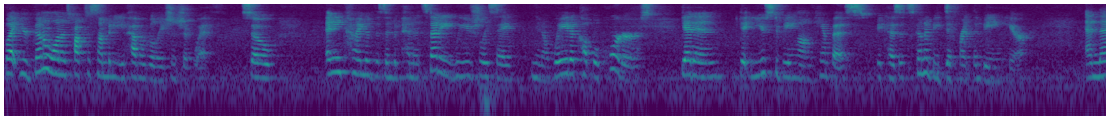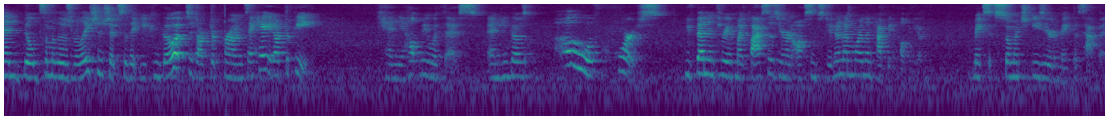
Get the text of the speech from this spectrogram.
But you're going to want to talk to somebody you have a relationship with. So any kind of this independent study, we usually say, you know, wait a couple quarters, get in, get used to being on campus because it's going to be different than being here and then build some of those relationships so that you can go up to Dr. Perone and say, hey, Dr. P, can you help me with this? And he goes, oh, of course. You've been in three of my classes. You're an awesome student. I'm more than happy to help you. makes it so much easier to make this happen.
